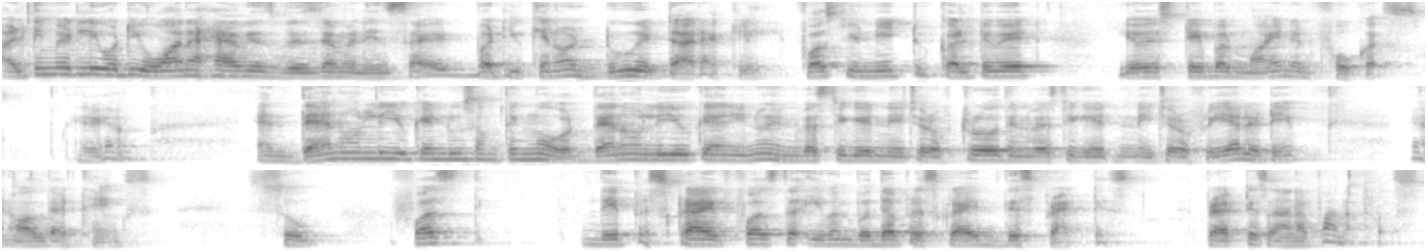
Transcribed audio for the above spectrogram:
ultimately what you want to have is wisdom and insight but you cannot do it directly. First you need to cultivate your stable mind and focus yeah? And then only you can do something more. Then only you can you know investigate nature of truth investigate nature of reality and all that things. So first they prescribe first the, even buddha prescribed this practice practice anapana first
